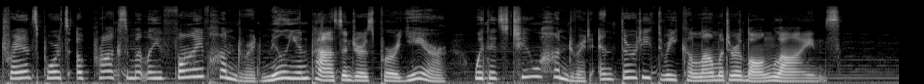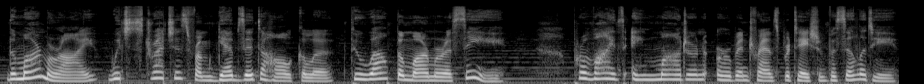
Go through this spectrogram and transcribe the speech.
transports approximately 500 million passengers per year with its 233 kilometer long lines. The Marmaray, which stretches from Gebze to Halkalı throughout the Marmara Sea, provides a modern urban transportation facility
